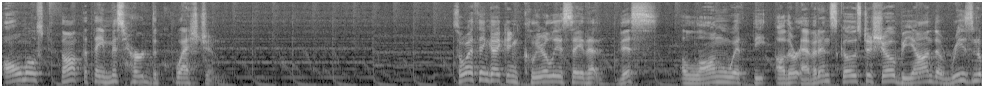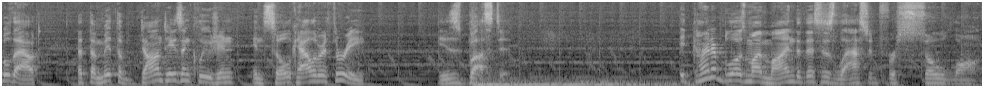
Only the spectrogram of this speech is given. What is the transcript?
almost thought that they misheard the question. So I think I can clearly say that this, along with the other evidence, goes to show beyond a reasonable doubt that the myth of Dante's inclusion in Soul Calibur 3 is busted. It kind of blows my mind that this has lasted for so long.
